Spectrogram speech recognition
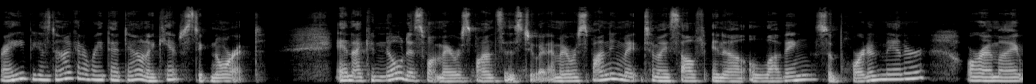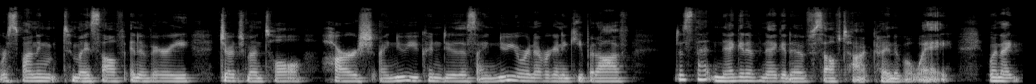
right? Because now I got to write that down. I can't just ignore it and I can notice what my response is to it. Am I responding my, to myself in a, a loving, supportive manner, or am I responding to myself in a very judgmental, harsh, I knew you couldn't do this. I knew you were never going to keep it off. Just that negative, negative self talk kind of a way. When I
